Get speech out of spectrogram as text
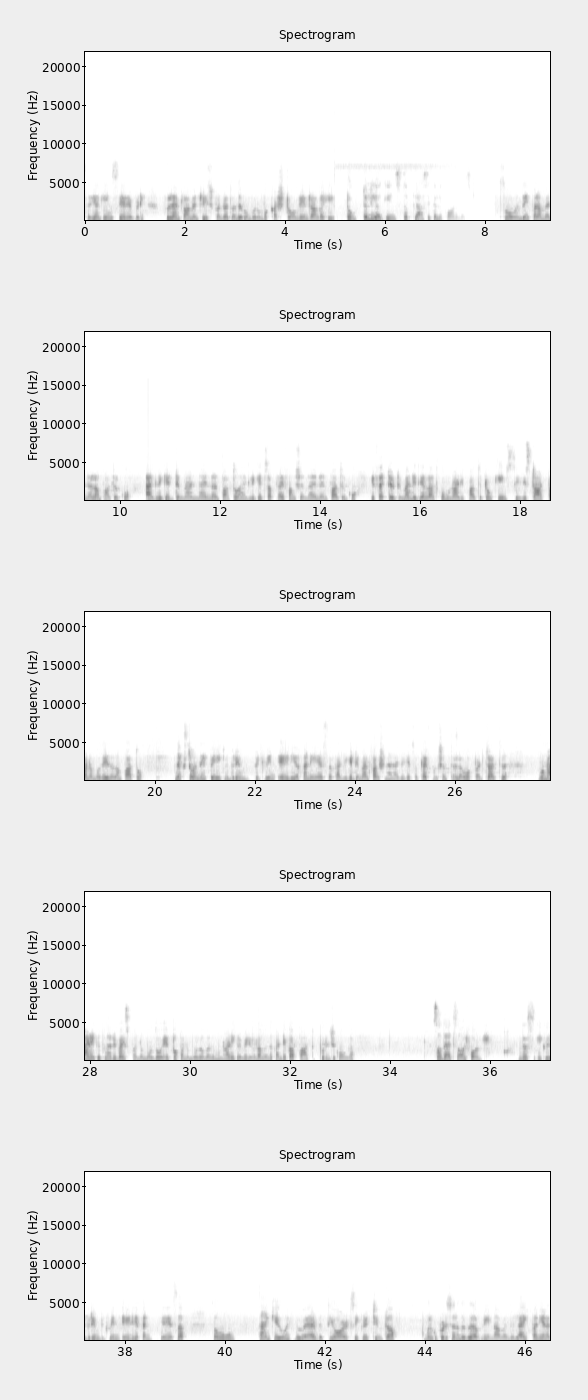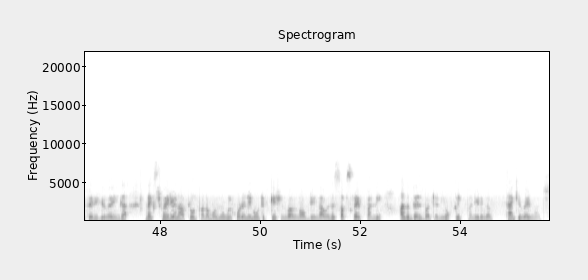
சரியா? Keynes theory படி full employment reach பண்ணுறது வந்து ரொம்ப ரொம்ப கஷ்டம் அப்படின்றாங்க he. Totally against the classical economist so வந்து இப்போ நம்ம என்னெல்லாம் பார்த்துருக்கோம்? அக்ரிகேட் டிமாண்ட்னா என்னன்னு பார்த்தோம். அக்ரிகேட் சப்ளை ஃபங்க்ஷன்னா என்னன்னு பார்த்துருக்கோம். எஃபெக்டிவ் டிமாண்ட் இது எல்லாத்துக்கும் முன்னாடி பார்த்துட்டோம். கீன்ஸ் தியரி ஸ்டார்ட் பண்ணும்போதே இதை தான் பார்த்தோம். நெக்ஸ்ட் வந்து இப்போ equilibrium between ADF and ASF aggregate demand function and aggregate supply function தெளிவாக படித்தாச்சு முன்னாடி இருக்கிறதுலாம் ரிவைஸ் பண்ணும்போதோ எப்போ பண்ணும்போதோ வந்து முன்னாடி இருக்கிற வீடியோலாம் வந்து கண்டிப்பாக பார்த்து புரிஞ்சுக்கோங்க. So that's all for this equilibrium between ADF and ASF so thank you you were with your secret tutor உங்களுக்கு பிடிச்சிருந்தது அப்படின்னா வந்து லைக் பண்ணி எனக்கு தெரிய வைங்க. நெக்ஸ்ட் வீடியோ நான் அப்லோட் பண்ணும்போது உங்களுக்கு உடனே நோட்டிஃபிகேஷன் வரணும் அப்படின்னா வந்து சப்ஸ்கிரைப் பண்ணி அந்த பெல் பட்டனையும் கிளிக் பண்ணிவிடுங்க தேங்க்யூ வெரி மச்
